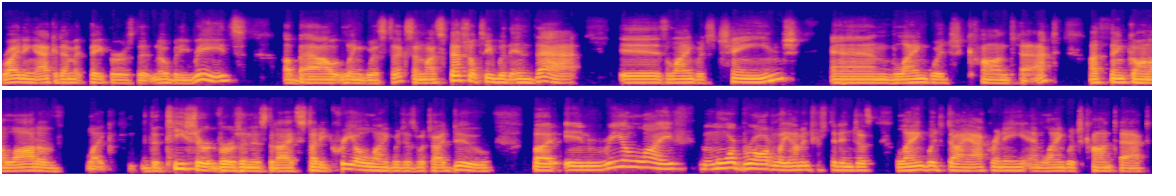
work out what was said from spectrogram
writing academic papers that nobody reads about linguistics. And my specialty within that is language change and language contact. I think on a lot of like the t-shirt version is that I study Creole languages, which I do, but in real life, more broadly, I'm interested in just language diachrony and language contact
